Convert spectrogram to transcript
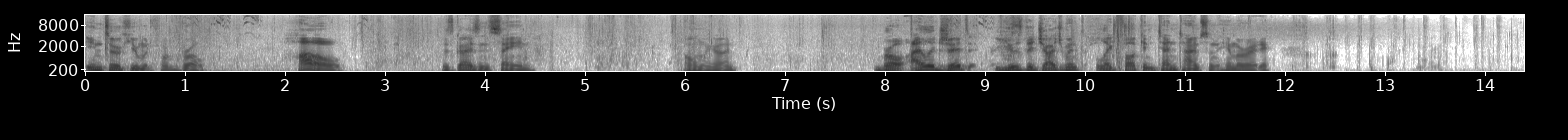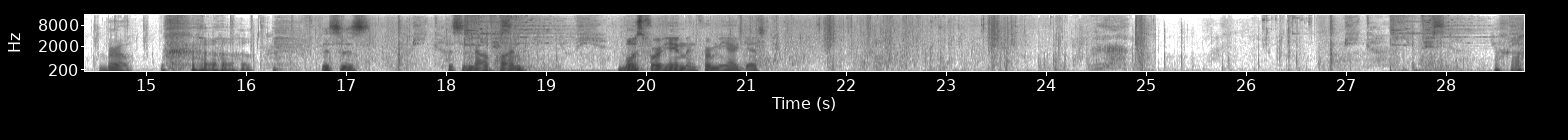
Into human form, bro. How? This guy is insane. Oh my god. Bro, I legit used the judgment like fucking 10 times on him already. Bro. this is... This is not fun. Both for him and for me, I guess.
